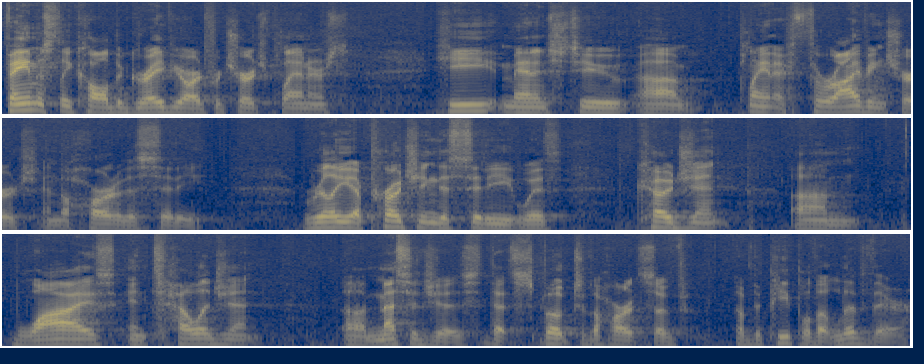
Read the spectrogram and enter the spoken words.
famously called the graveyard for church planners. He managed to um, plant a thriving church in the heart of the city, really approaching the city with cogent, um, wise, intelligent uh, messages that spoke to the hearts of, of the people that lived there.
